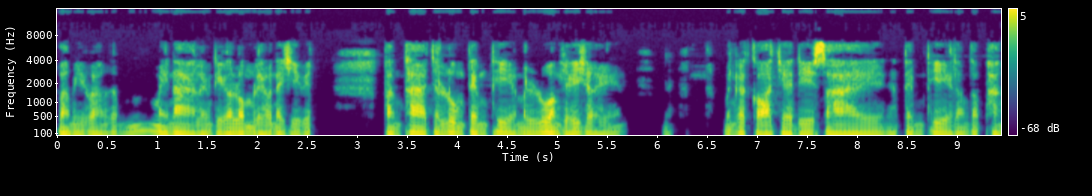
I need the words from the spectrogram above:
เรามีความรู้สึกไม่น่าเลยบางทีก็ล้มเหลวในชีวิตทำท่าจะลุ่งเต็มที่มันล่วงเฉยๆเหมือนกับก่อเจดีไซน์เต็มที่แล้วก็พัง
